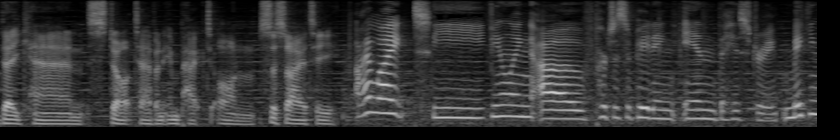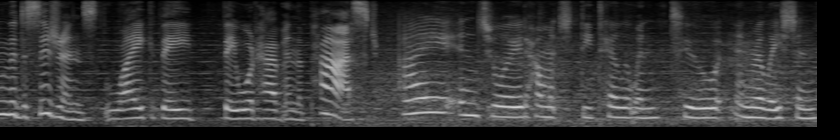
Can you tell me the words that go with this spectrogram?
they can start to have an impact on society. I liked the feeling of participating in the history, making the decisions like they they would have in the past. I enjoyed how much detail it went to in relation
